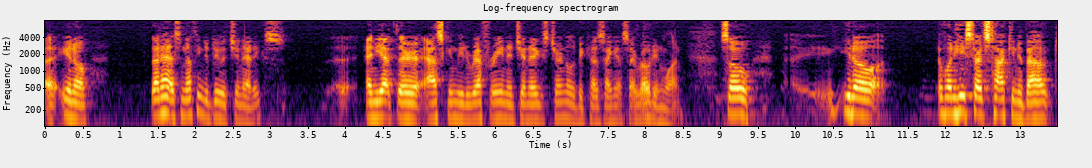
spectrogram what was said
uh, you know, that has nothing to do with genetics. Uh, and yet they're asking me to referee in a genetics journal because I guess I wrote in one. So, you know, when he starts talking about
